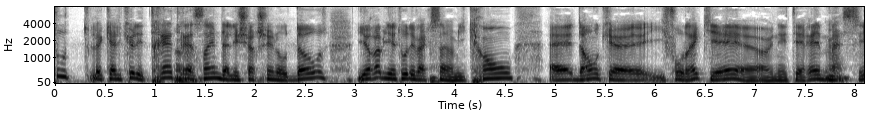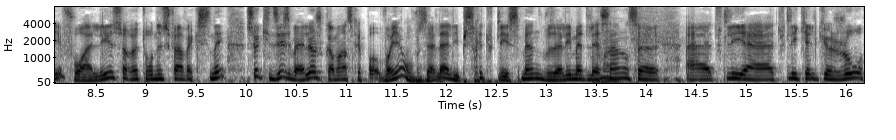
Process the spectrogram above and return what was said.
tout le calcul est très très simple d'aller chercher une autre dose. Il y aura bientôt des vaccins Omicron, Euh, donc euh, il faudrait qu'il y ait euh, un intérêt massif. Faut aller se retourner se faire vacciner. Ceux qui disent ben là je commencerai pas. Voyons, vous allez à l'épicerie toutes les semaines, vous allez mettre de l'essence euh, à toutes les à tous les quelques jours.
